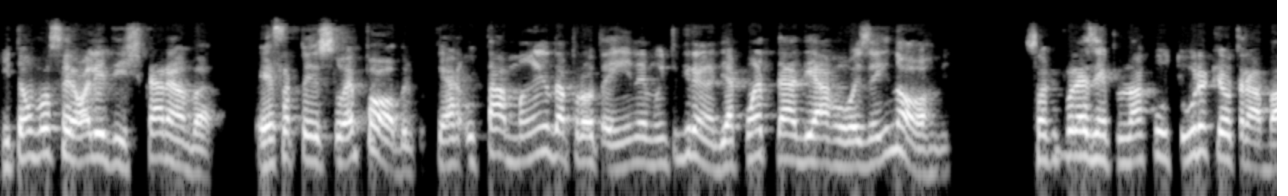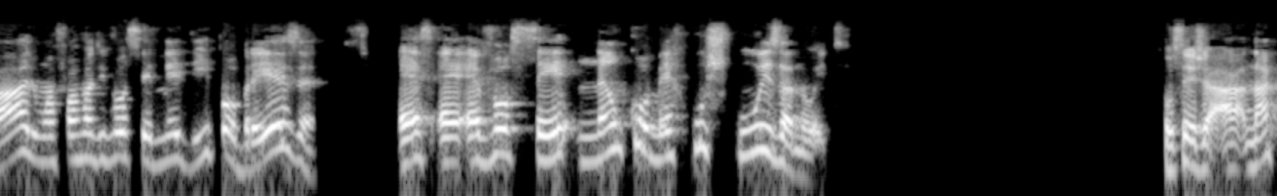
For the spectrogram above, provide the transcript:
Então você olha e diz: caramba, essa pessoa é pobre, porque o tamanho da proteína é muito grande e a quantidade de arroz é enorme. Só que, por exemplo, na cultura que eu trabalho, uma forma de você medir pobreza é, é, é você não comer cuscuz à noite. Ou seja, na,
